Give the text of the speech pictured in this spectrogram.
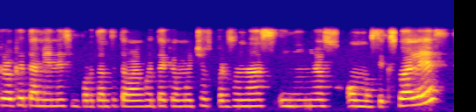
creo que también es importante tomar en cuenta que muchas personas y niños homosexuales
